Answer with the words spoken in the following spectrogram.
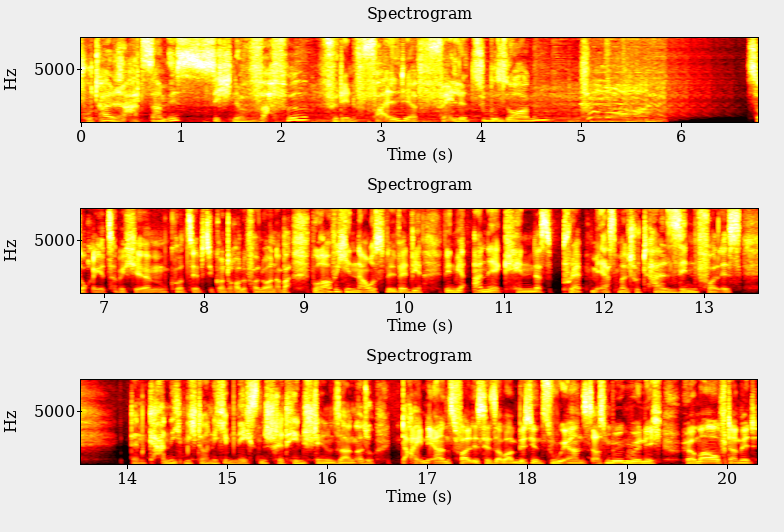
total ratsam ist, sich eine Waffe für den Fall der Fälle zu besorgen? Sorry, jetzt habe ich ähm, kurz selbst die Kontrolle verloren. Aber worauf ich hinaus will, wenn wir, wenn wir anerkennen, dass Preppen erstmal total sinnvoll ist, dann kann ich mich doch nicht im nächsten Schritt hinstellen und sagen, also dein Ernstfall ist jetzt aber ein bisschen zu ernst, das mögen wir nicht, hör mal auf damit.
